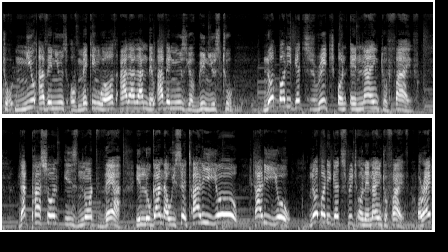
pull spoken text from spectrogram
to new avenues of making wealth other than the avenues you've been used to. Nobody gets rich on a 9 to 5. That person is not there. In Luganda, we say, Tali yo, Tali yo. Nobody gets rich on a 9 to 5. All right?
